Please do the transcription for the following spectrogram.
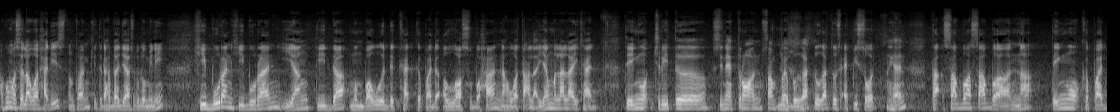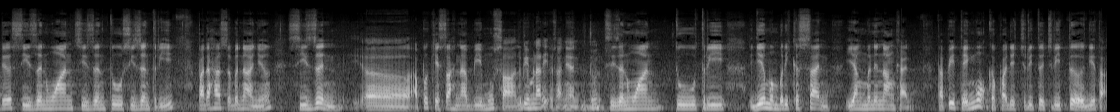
Apa maksud lawal hadis tuan-tuan? Kita dah belajar sebelum ini. Hiburan-hiburan yang tidak membawa dekat kepada Allah Subhanahu Wa Taala yang melalaikan. Tengok cerita sinetron sampai ya. beratus-ratus episod kan. Tak sabar-sabar nak tengok kepada season 1, season 2, season 3 padahal sebenarnya season uh, apa kisah Nabi Musa lebih menarik ustaz kan. Betul. Season 1, 2, 3 dia memberi kesan yang menenangkan. Tapi tengok kepada cerita-cerita dia tak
